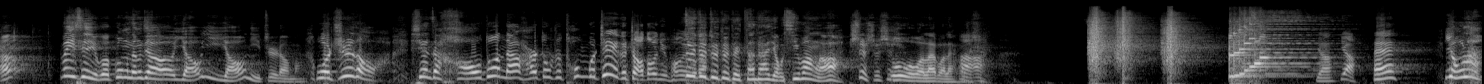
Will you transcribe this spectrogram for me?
啊，微信有个功能叫摇一摇，你知道吗？我知道啊，现在好多男孩都是通过这个找到女朋友。对对对对对，咱俩有希望了啊！是是是我我我来我来呀呀！哎，有了，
